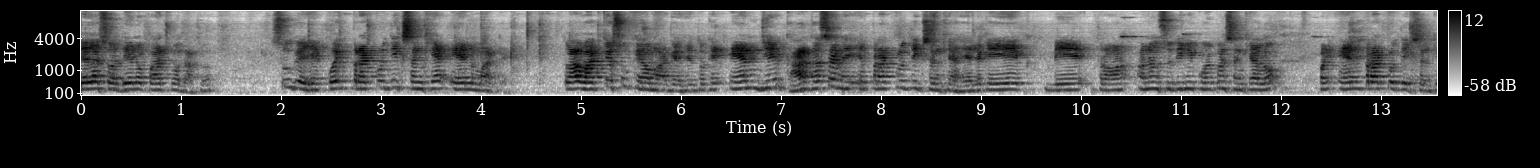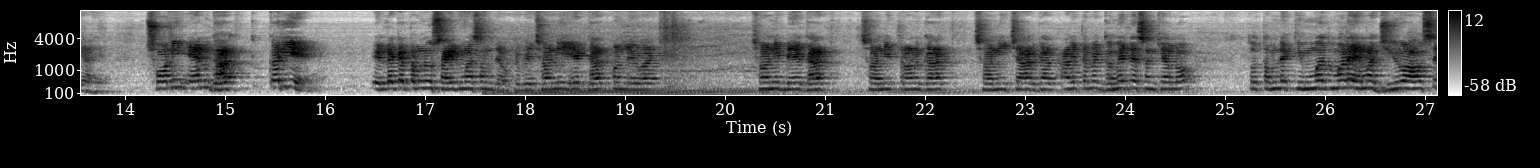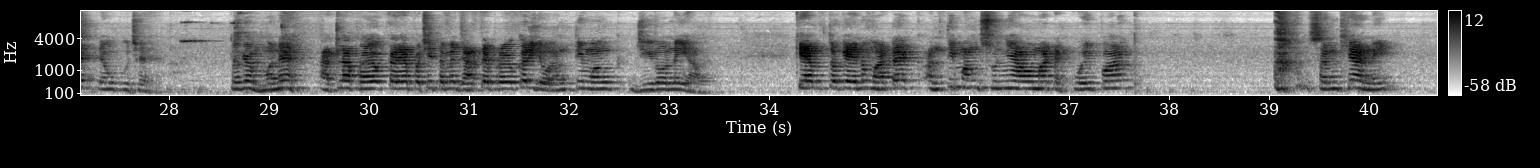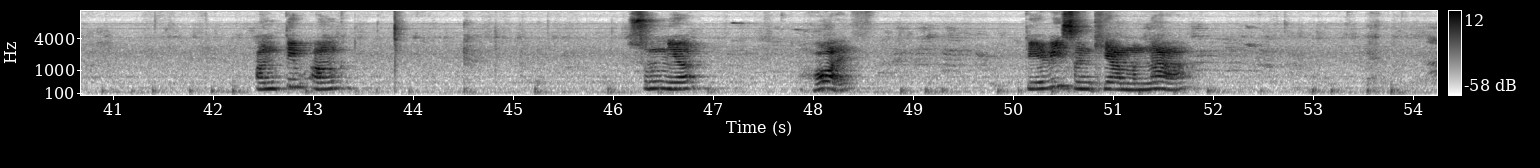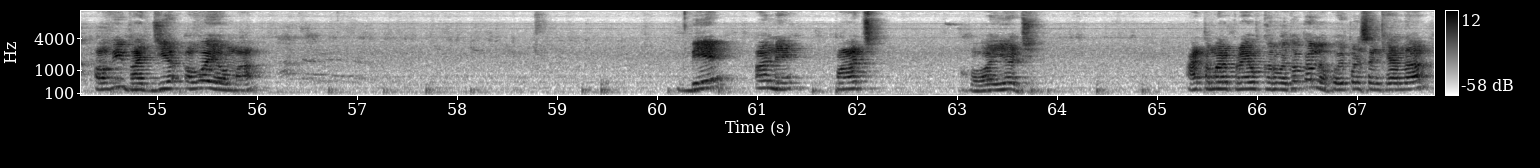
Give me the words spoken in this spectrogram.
પહેલા સ્વાધ્યાયનો પાંચમો દાખલો. શું કહે છે? કોઈક પ્રાકૃતિક સંખ્યા એન માટે. તો આ વાક્ય શું કહેવા માંગે છે? તો કે એન જે ઘાત હશે ને, એ પ્રાકૃતિક સંખ્યા છે. એટલે કે એક, બે, ત્રણ, અનંત સુધીની કોઈ પણ સંખ્યા લો, પણ એન પ્રાકૃતિક સંખ્યા છે. છની એન ઘાત કરીએ, એટલે કે તમને હું સાઈડમાં સમજાવું કે ભાઈ છની એક ઘાત પણ લેવાય. છની બે ઘાત છની ત્રણ ઘાત છની ચાર ઘાત. આવી તમે ગમે તે સંખ્યા લો, તો તમને કિંમત મળે, એમાં જીરો આવશે એવું પૂછે છે. તો કે મને આટલા પ્રયોગ કર્યા પછી તમે જાતે પ્રયોગ કરી જુઓ, અંતિમ અંક ઝીરો નહીં આવે. કેમ? તો કે એનું માટે અંતિમ અંક શૂન્ય આવવા માટે કોઈ પણ સંખ્યાની અંતિમ અંક શૂન્ય હોય તેવી સંખ્યાના અવિભાજ્ય અવયવમાં બે અને પાંચ હોય જ. આ તમારો પ્રયોગ કરવો તો કરી લો. કોઈ પણ સંખ્યાના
